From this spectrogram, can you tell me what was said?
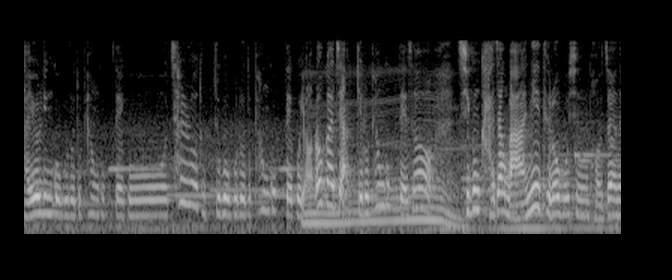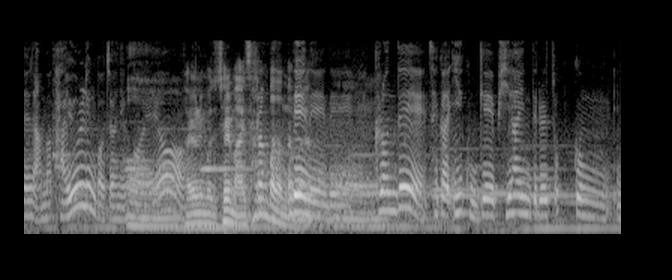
바이올린 곡으로도 편곡되고 첼로 독주곡으로도 편곡되고 여러 가지 악기로 편곡돼서 음. 지금 가장 많이 들어보신 버전은 아마 바이올린 버전일 어, 거예요. 바이올린 버전 제일 많이 사랑받았나 봐요. 네네네. 어. 그런데 제가 이 곡의 비하인드를 조금 이제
